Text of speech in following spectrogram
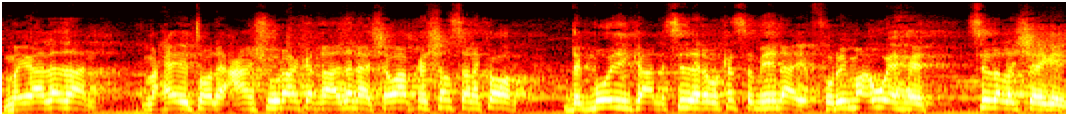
magaaladan maxay toole canshuuraha ka qaadanaya shabaabka shan sano ka hor degmooyinkan sideeraba ka samaynaya furimo u ahayd sida la sheegay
